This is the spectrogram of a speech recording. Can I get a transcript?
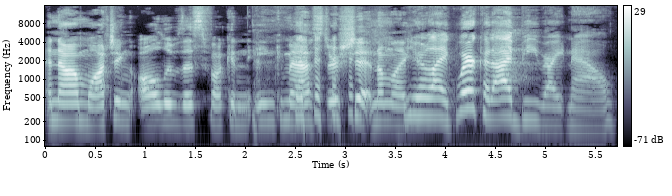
And now I'm watching all of this fucking Ink Master shit, and I'm like, You're like, where could I be right now?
